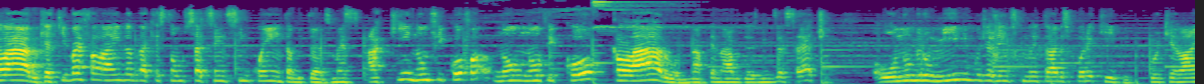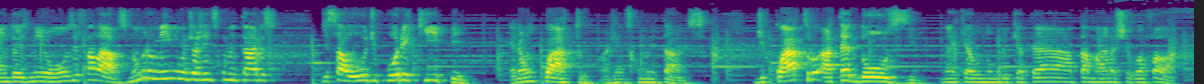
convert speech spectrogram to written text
Claro que aqui vai falar ainda da questão dos 750 habitantes, mas aqui não ficou, não, não ficou claro na PENAB 2017 o número mínimo de agentes comunitários por equipe, porque lá em 2011 falava número mínimo de agentes comunitários de saúde por equipe eram quatro agentes comunitários, de quatro até 12, né, que é o número que até a Tamara chegou a falar.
